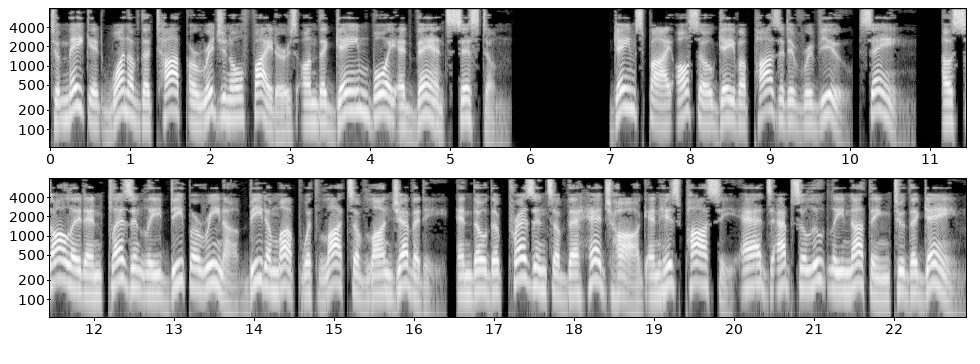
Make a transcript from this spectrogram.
to make it one of the top original fighters on the Game Boy Advance system. GameSpy also gave a positive review, saying, a solid and pleasantly deep arena beat 'em up with lots of longevity, and though the presence of the hedgehog and his posse adds absolutely nothing to the game,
